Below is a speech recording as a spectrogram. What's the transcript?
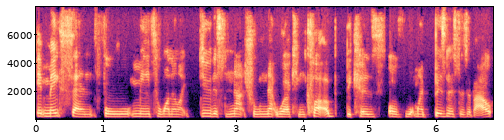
It makes sense for me to want to like do this natural networking club because of what my business is about.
